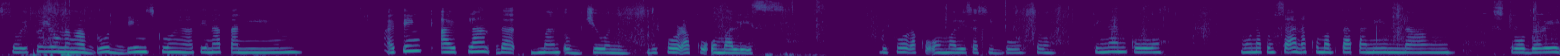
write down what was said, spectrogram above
So, ito yung mga broad beans ko na tinatanim. I think I plant that month of June before ako umalis. Before ako umalis sa Cebu. So, tingnan ko muna kung saan ako magtatanim ng strawberry.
